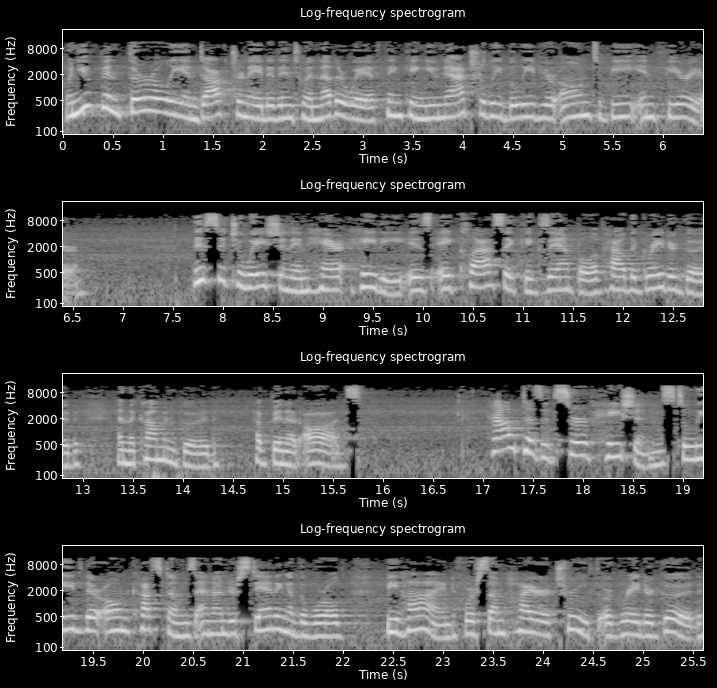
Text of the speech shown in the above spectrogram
When you've been thoroughly indoctrinated into another way of thinking, you naturally believe your own to be inferior. This situation in Haiti is a classic example of how the greater good and the common good have been at odds. How does it serve Haitians to leave their own customs and understanding of the world behind for some higher truth or greater good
